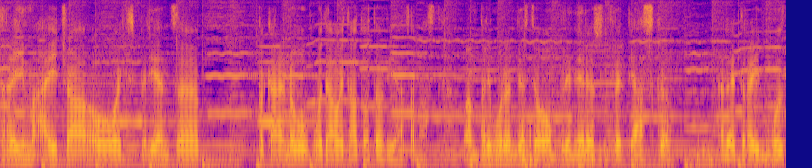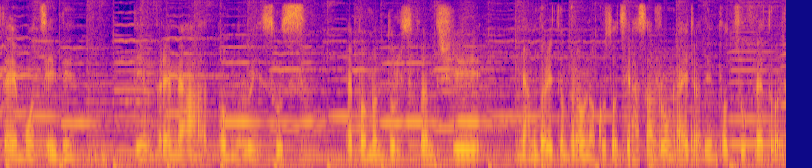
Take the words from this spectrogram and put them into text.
trăim aici o experiență pe care nu vom putea uita toată viața noastră. În primul rând este o împlinire sufletească, retrăim multe emoții din, din vremea Domnului Isus pe Pământul Sfânt și ne-am dorit împreună cu soția să ajung aici din tot sufletul.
